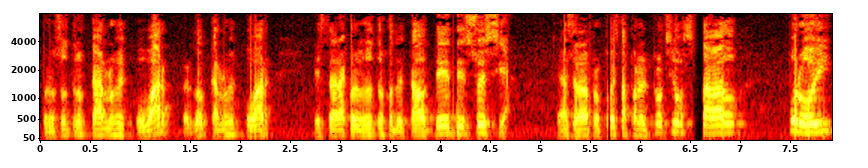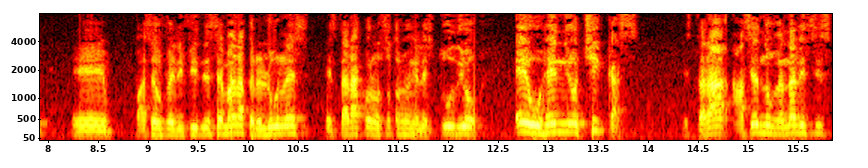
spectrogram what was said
con nosotros Carlos Escobar, perdón, Carlos Escobar estará con nosotros conectado desde Suecia. Ya será la propuesta para el próximo sábado. Por hoy, eh, pase un feliz fin de semana, pero el lunes estará con nosotros en el estudio Eugenio Chicas. Estará haciendo un análisis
